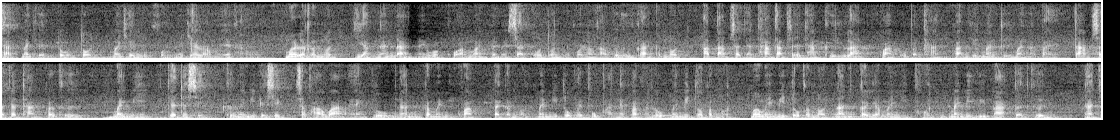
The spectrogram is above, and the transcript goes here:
สัตว์ ไม่ใช่ตัวตน ไม่ใช่บุคคล ไม่ใช่เราไม่ใช่เขาเมื่อเรากำหนดอย่างนั้นได้ไม่ว่าความว่าเป็นสัตว์ตัวตนบุคคลเราเขาก็คือการกำหนดเอาตามสัจธรรมตามสัจธรรมคือละความอุปทาน ความยึดมั่นถือมั่นออกไป ตามสัจธรรมก็คือไม่มีเจตสิกคือไม่มีเจตสิกสภาวะแห่งรูปนั้นก็ไม่มีความไปกำหนด ไม่มีตัวไปผูกพันในความเป็นรูป ไม่มีตัวกำหนด เมื่อไม่มีตัวกำหนดนั้นก็ย่อมไม่มีผล ไม่มีวิบากเกิดขึ้นนะเจ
